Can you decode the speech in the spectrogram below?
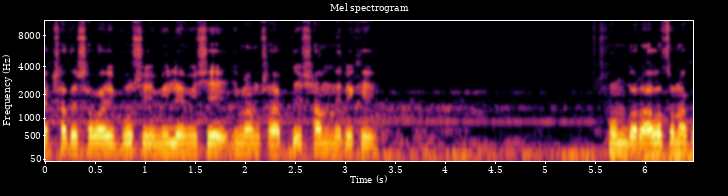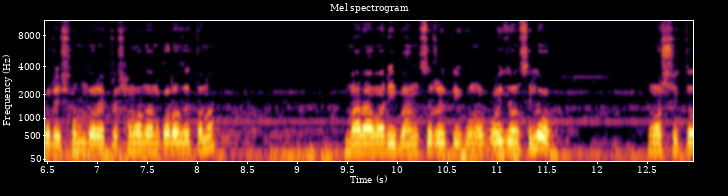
একসাথে সবাই বসে মিলেমিশে ইমাম সাহেবদের সামনে রেখে সুন্দর আলোচনা করে সুন্দর একটা সমাধান করা যেত না? মারামারি, ভাঙচুরের কি কোনো প্রয়োজন ছিল? মসজিদ তো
